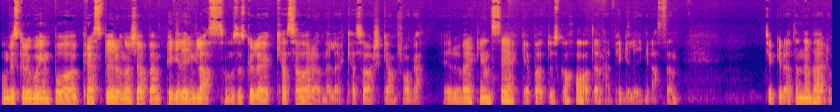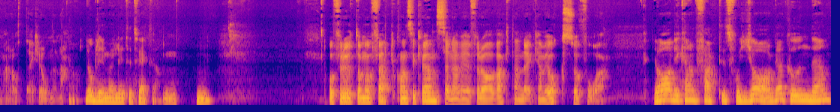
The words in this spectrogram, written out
Om vi skulle gå in på Pressbyrån och köpa en Piggelinglass och så skulle kassören eller kassörskan fråga Är du verkligen säker på att du ska ha den här Piggelinglassen? Tycker du att den är värd de här åtta kronorna? Ja, då blir man lite tveksam. Mm. Mm. Och förutom offertkonsekvenser när vi är för avvaktande kan vi också få Ja, vi kan faktiskt få jaga kunden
